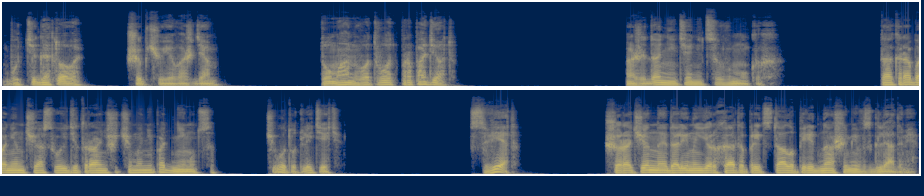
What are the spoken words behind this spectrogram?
«Будьте готовы», — шепчу я вождям. «Туман вот-вот пропадет». Ожидание тянется в муках. Так Рабанин час выйдет раньше, чем они поднимутся. Чего тут лететь? Свет! Широченная долина Ерхата предстала перед нашими взглядами.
